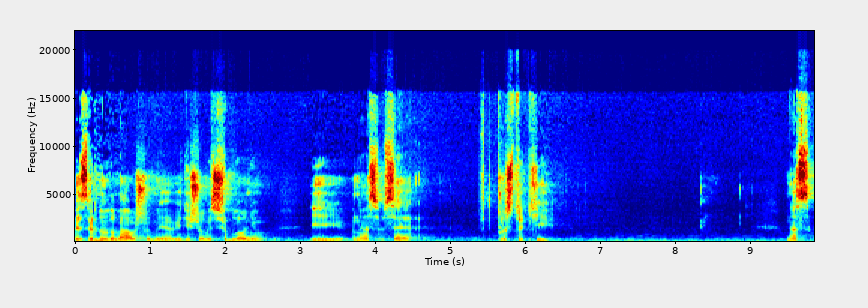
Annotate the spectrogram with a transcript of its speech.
Ви звернули увагу, що я відійшов із шаблонів, і у нас все в простоті. У нас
